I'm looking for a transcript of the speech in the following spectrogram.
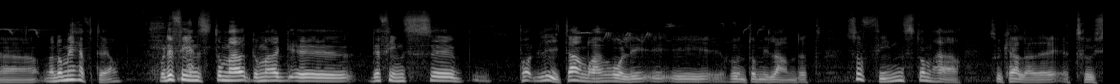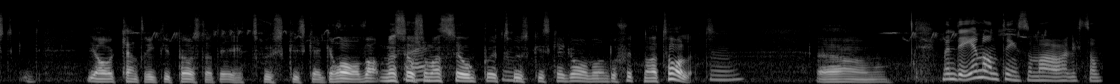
Eh, men de är häftiga. Och det finns, de här, de här, eh, det finns eh, på lite andra håll i, i, runt om i landet så finns de här så kallade etrusk... Jag kan inte riktigt påstå att det är etruskiska gravar men så Nej. som man såg på etruskiska gravar under 1700-talet. Mm. Um, Men det är någonting som har liksom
